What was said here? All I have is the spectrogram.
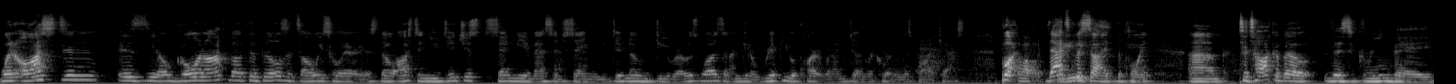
When Austin is, you know, going off about the Bills, it's always hilarious. Though, Austin, you did just send me a message saying that you didn't know who D Rose was, and I'm going to rip you apart when I'm done recording this podcast. But Oh, that's beside the point. Um, to talk about this Green Bay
